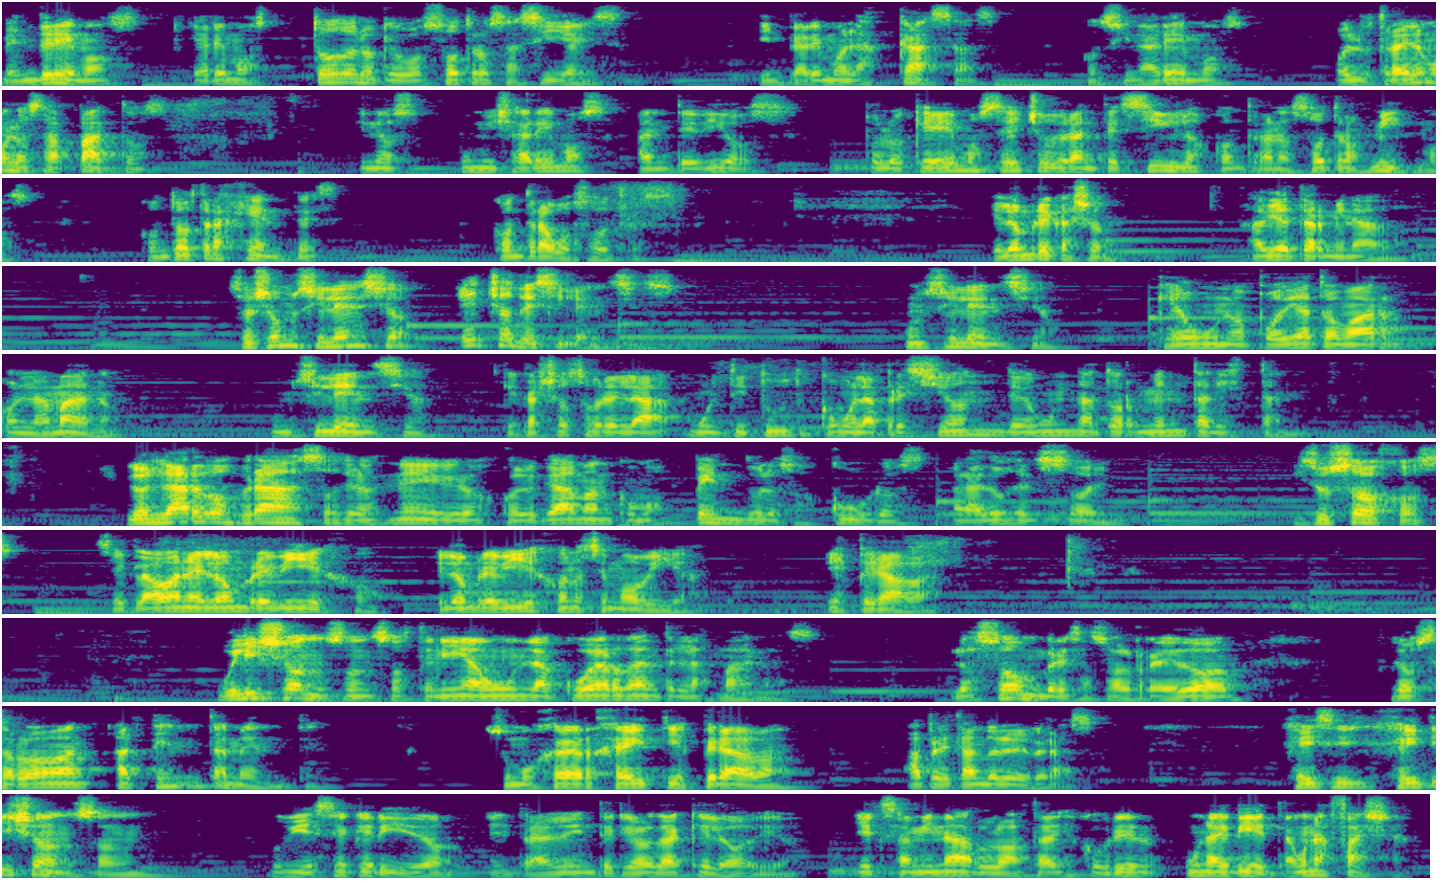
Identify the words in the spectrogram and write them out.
vendremos y haremos todo lo que vosotros hacíais. Limpiaremos las casas, cocinaremos, o lustraremos los zapatos y nos humillaremos ante Dios por lo que hemos hecho durante siglos contra nosotros mismos, contra otras gentes, contra vosotros. El hombre cayó. Había terminado. Se oyó un silencio hecho de silencios un silencio que uno podía tomar con la mano, un silencio que cayó sobre la multitud como la presión de una tormenta distante. Los largos brazos de los negros colgaban como péndulos oscuros a la luz del sol, y sus ojos se clavaban en el hombre viejo. El hombre viejo no se movía, esperaba. Willie Johnson sostenía aún la cuerda entre las manos. Los hombres a su alrededor lo observaban atentamente. Su mujer Haiti esperaba, apretándole el brazo. Haiti Johnson hubiese querido entrar en el interior de aquel odio y examinarlo hasta descubrir una grieta, una falla.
